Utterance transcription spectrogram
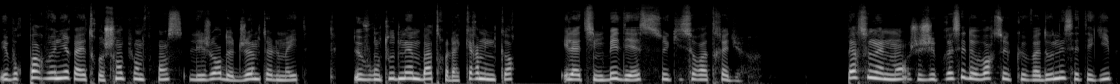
Mais pour parvenir à être champion de France, les joueurs de Gentlemate devront tout de même battre la Carmine Corp et la team BDS, ce qui sera très dur. Personnellement, je suis pressé de voir ce que va donner cette équipe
